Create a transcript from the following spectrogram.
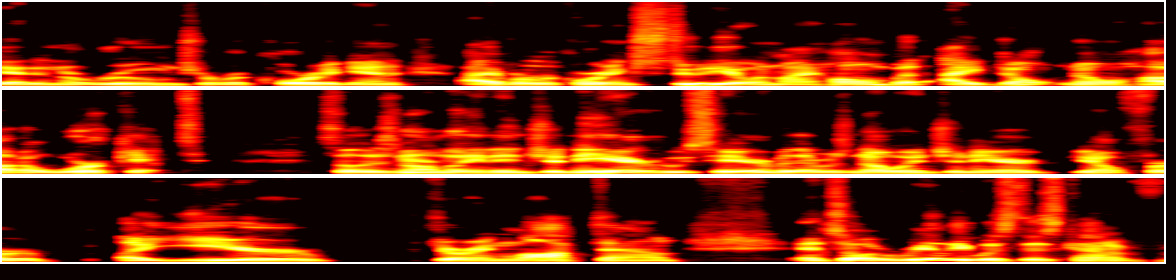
get in a room to record again. I have a recording studio in my home, but I don't know how to work it. So there's normally an engineer who's here, but there was no engineer, you know, for a year during lockdown, and so it really was this kind of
